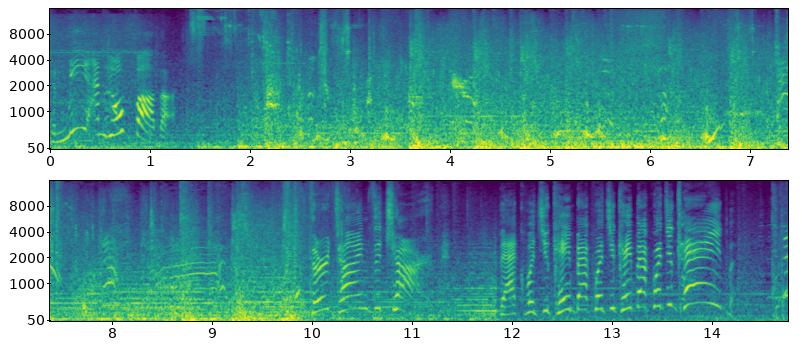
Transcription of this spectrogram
To me and your father. Third time's the charm. Back once you came, back once you came, back once you came! No!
